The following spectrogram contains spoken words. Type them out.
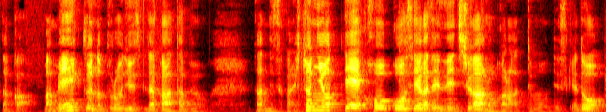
なんか、まあ、メイクのプロデュースだから多分、なんですかね、人によって方向性が全然違うのかなって思うんですけど、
